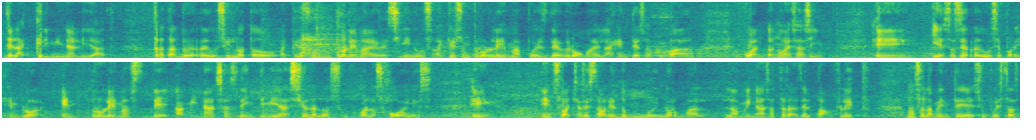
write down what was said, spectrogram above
de la criminalidad, tratando de reducirlo a todo, a que es un problema de vecinos, a que es un problema pues de broma de la gente desocupada, cuando no es así. Eh, y esto se reduce, por ejemplo, en problemas de amenazas, de intimidación a los, a los jóvenes. Eh, en Suacha se está volviendo muy normal la amenaza a través del panfleto, no solamente de supuestas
